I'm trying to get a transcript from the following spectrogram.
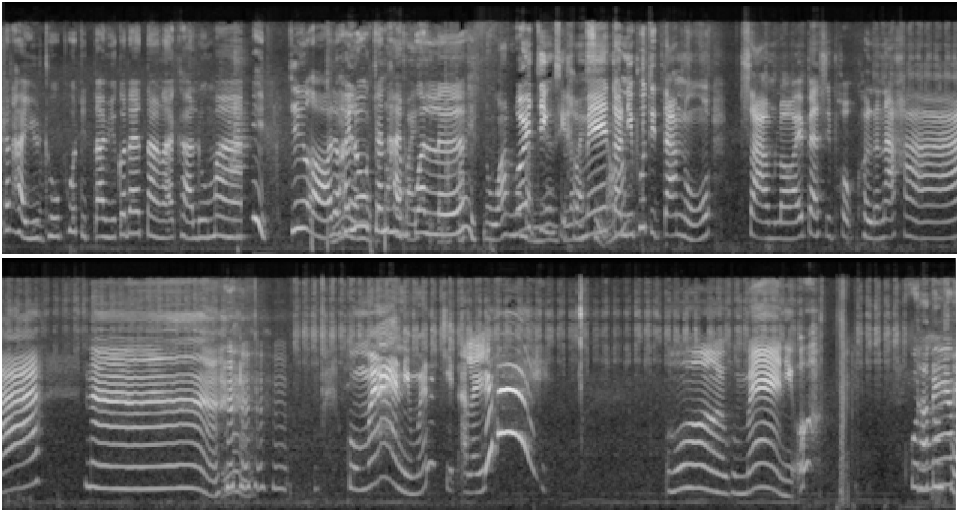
ถ้าถ่าย YouTube ผู้ติดตามเยอะก็ได้ตังค์นะคะรู้ไหมจริงเหรอ เดี๋ยวให้ลูกฉันถ่ายทุกวันเลย หนูว่ารูปเฮ้ยแบบจริงนี้สิระคะบายแม่สีเะตอนนี้ผู้ติดตามหนู 386 คนแล้วนะคะนะ คุณแม่นี่ไม่ได้คิดอะไรเลย โอ้ยคุณแม่นี่โอ้คุณถ้าต้อแม่งใช้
